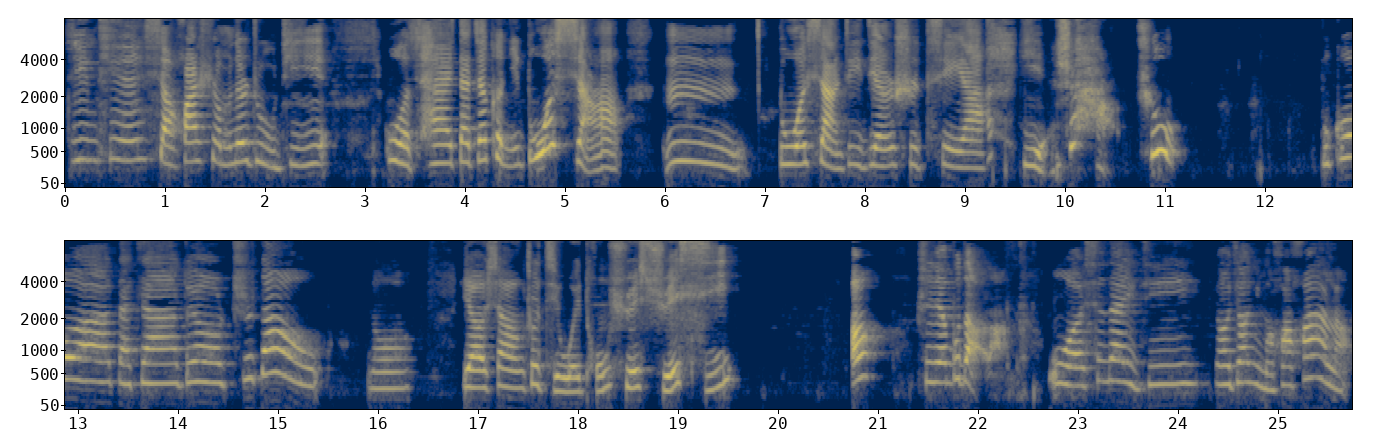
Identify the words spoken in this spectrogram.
今天想画什么的主题。我猜大家肯定多想，嗯，多想这件事情呀，也是好处。不过啊，大家都要知道呢，要向这几位同学学习。哦，时间不早了，我现在已经要教你们画画了。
